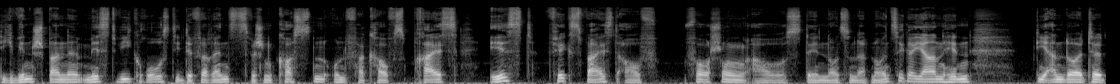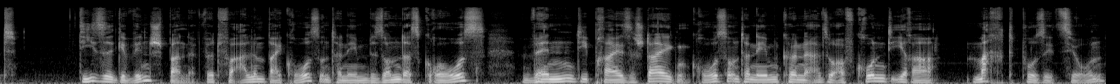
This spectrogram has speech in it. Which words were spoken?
Die Gewinnspanne misst, wie groß die Differenz zwischen Kosten und Verkaufspreis ist. Fix weist auf Forschung aus den 1990er Jahren hin die andeutet, diese Gewinnspanne wird vor allem bei Großunternehmen besonders groß, wenn die Preise steigen. Große Unternehmen können also aufgrund ihrer Machtposition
